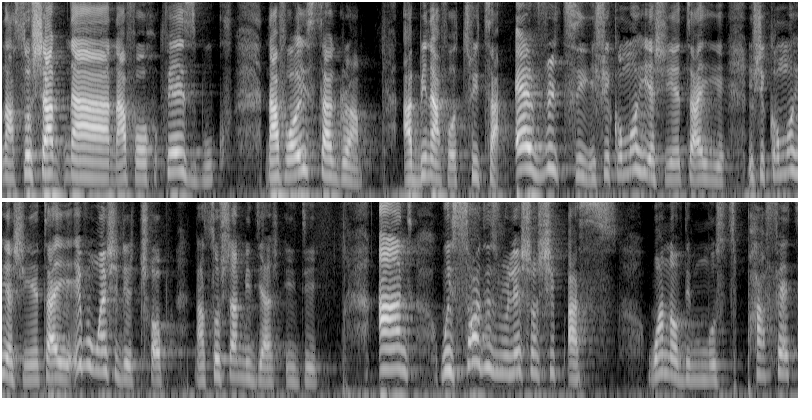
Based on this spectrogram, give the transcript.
Na social na na for facebook na for instagram. Abi na for twitter. Everything. If she comot here she enter here. If she comot here she enter here. Even when she dey chop na social media e dey. And we saw this relationship as one of the most perfect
